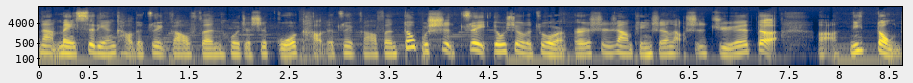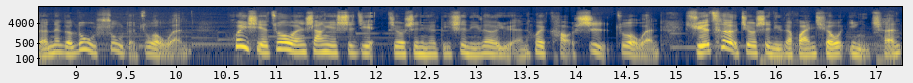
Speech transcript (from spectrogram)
那每次联考的最高分，或者是国考的最高分，都不是最优秀的作文，而是让评审老师觉得啊，你懂得那个路数的作文。会写作文，商业世界就是你的迪士尼乐园；会考试作文，学测就是你的环球影城。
